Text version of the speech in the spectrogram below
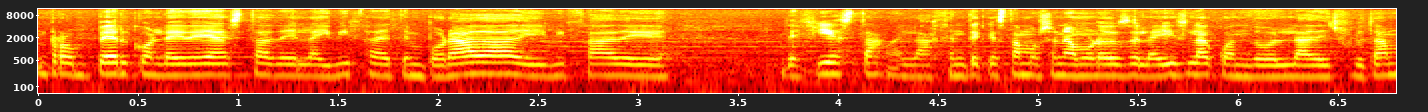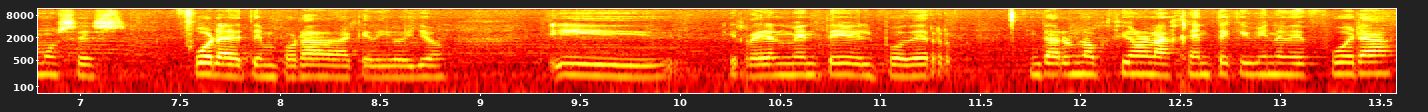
romper con la idea esta de la Ibiza de temporada, de Ibiza de, fiesta. La gente que estamos enamorados de la isla, cuando la disfrutamos es fuera de temporada, que digo yo. Y, realmente el poder dar una opción a la gente que viene de fuera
